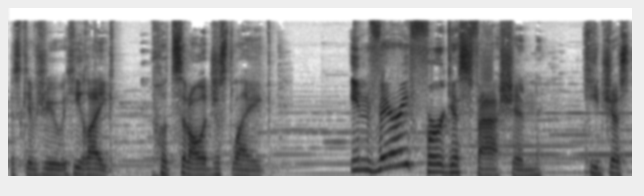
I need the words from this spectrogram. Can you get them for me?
just gives you, he like puts it all just like, in very Fergus fashion, he just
